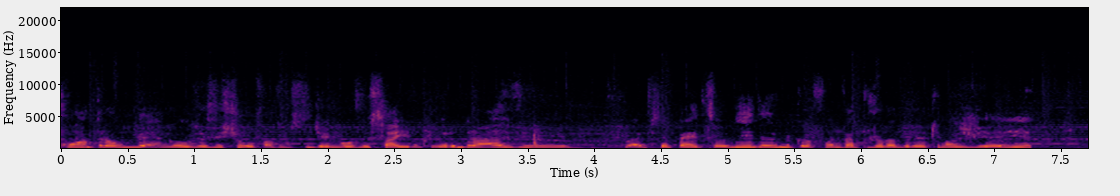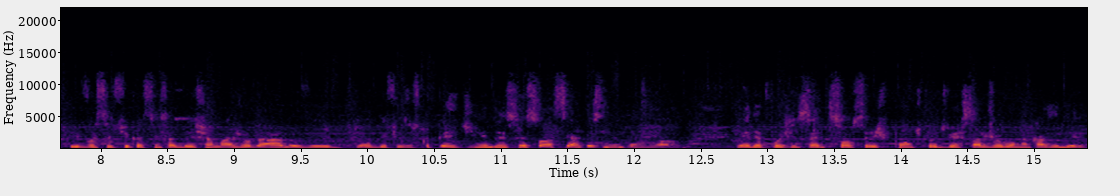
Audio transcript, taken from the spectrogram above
Contra o Bengals existiu o fato do CJ Mosley sair no primeiro drive, aí você perde seu líder, o microfone vai pro jogador que não devia ir, e você fica sem saber chamar jogadas, e a defesa fica perdida, e você só acerta isso no intervalo. E aí depois você cede só seis pontos para o adversário jogando na casa dele.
